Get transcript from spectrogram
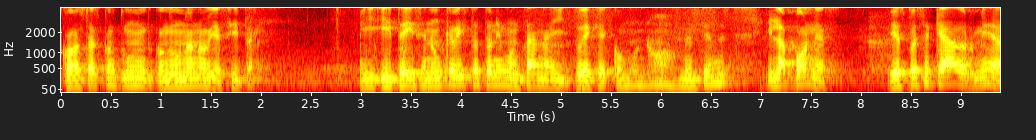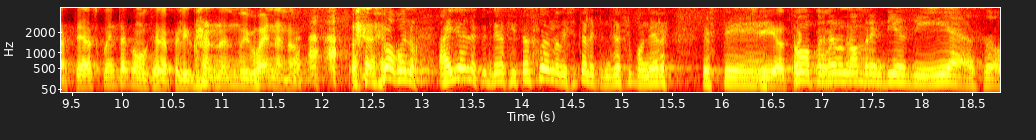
cuando estás con, tu- con una noviecita y, y te dice, nunca he visto a Tony Montana, y tú de que, ¿cómo no? ¿Me entiendes? Y la pones. Y después se queda dormida. Te das cuenta como que la película no es muy buena, ¿no? No, bueno, a ella les tendrías, si estás con una novicita, le tendrías que poner, este, Sí, otra cómo perder un hombre ¿no? en 10 días, o,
